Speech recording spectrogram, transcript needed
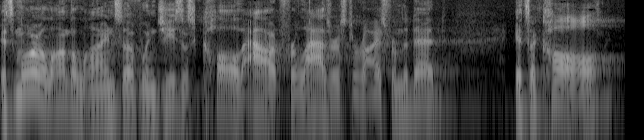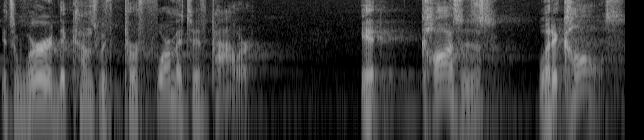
It's more along the lines of when Jesus called out for Lazarus to rise from the dead. It's a call, it's a word that comes with performative power. It causes what it calls.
